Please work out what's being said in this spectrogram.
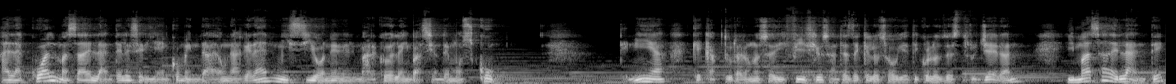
a la cual más adelante le sería encomendada una gran misión en el marco de la invasión de Moscú. Tenía que capturar unos edificios antes de que los soviéticos los destruyeran y más adelante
